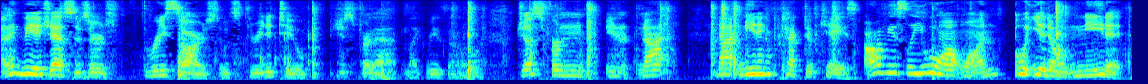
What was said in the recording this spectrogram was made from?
I think VHS deserves three stars, so it's three to two, just for that, like reasonable. Just for you know, not not needing a protective case. Obviously, you want one, but you don't need it.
